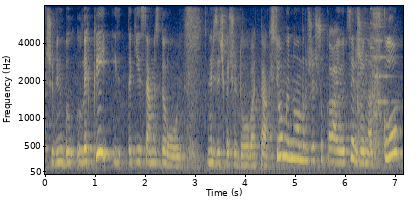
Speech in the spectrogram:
щоб він був легкий і такий саме здоровий. Нарізочка чудова. Так, сьомий номер вже шукаю. Це вже у нас скло.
